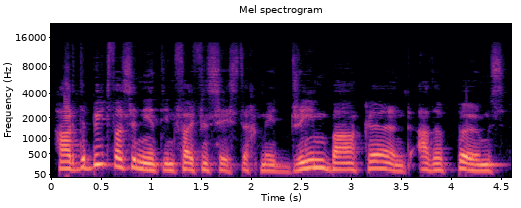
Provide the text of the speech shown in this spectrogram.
Haar debuut was in 1965 met Dreambarker and Other Poems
